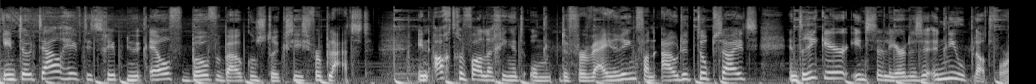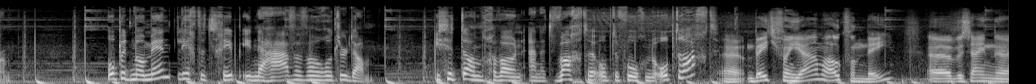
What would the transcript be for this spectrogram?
In totaal heeft dit schip nu 11 bovenbouwconstructies verplaatst. In acht gevallen ging het om de verwijdering van oude topsides en drie keer installeerden ze een nieuw platform. Op het moment ligt het schip in de haven van Rotterdam. Is het dan gewoon aan het wachten op de volgende opdracht? Eh, een beetje van ja, maar ook van nee. Eh, we zijn eh,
